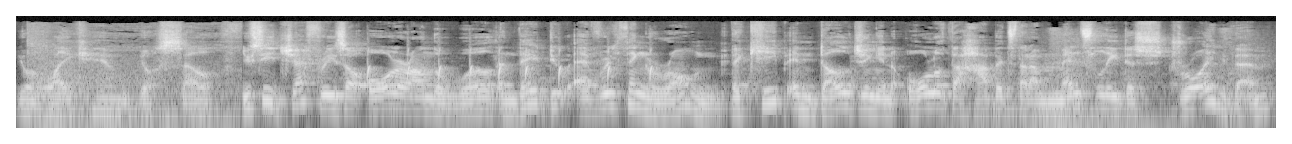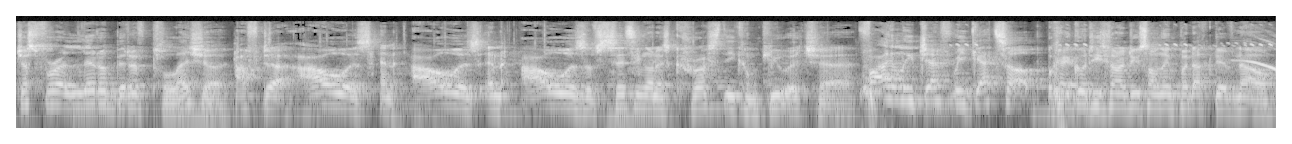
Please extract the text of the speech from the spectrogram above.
you're like him yourself. You see, Jeffreys are all around the world and they do everything wrong. They keep indulging in all of the habits that are mentally destroying them just for a little bit of pleasure. After hours and hours and hours of sitting on his crusty computer chair, finally Jeffrey gets up. Okay, good, he's gonna do something productive now.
